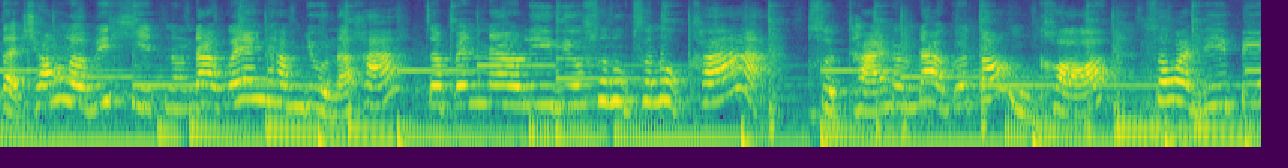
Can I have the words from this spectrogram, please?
แต่ช่องเลิฟวิคิดน้องดาวก็ยังทำอยู่นะคะ จะเป็นแนวรีวิวสนุกสนุกค่ะ สวัสดีปี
